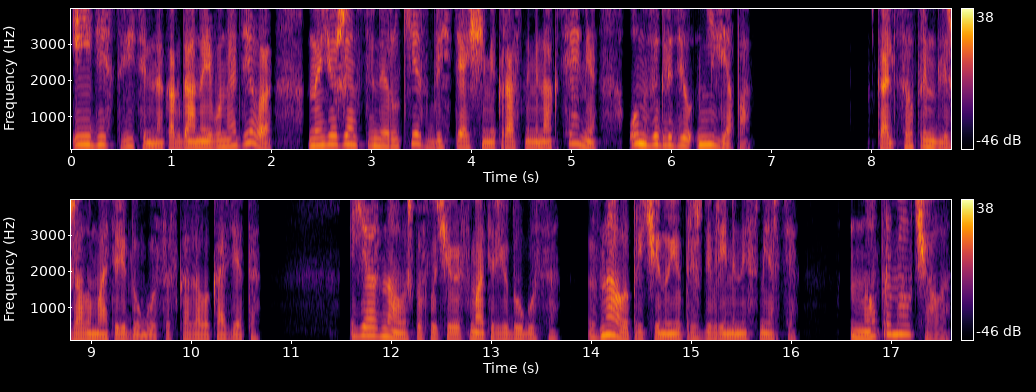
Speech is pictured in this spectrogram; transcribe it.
И действительно, когда она его надела, на ее женственной руке с блестящими красными ногтями он выглядел нелепо. «Кольцо принадлежало матери Дугласа», — сказала Казета. Я знала, что случилось с матерью Дугласа знала причину ее преждевременной смерти, но промолчала.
